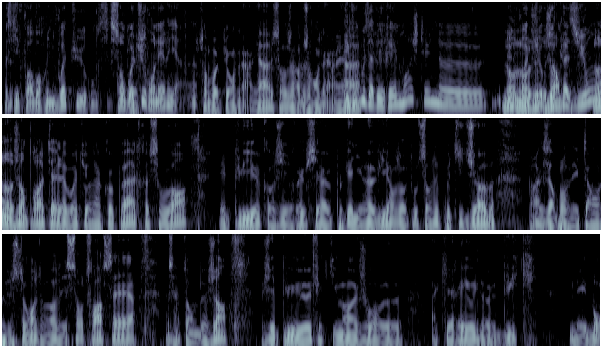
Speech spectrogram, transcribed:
parce qu'il faut avoir une voiture aussi. Sans voiture, on n'est rien. hein. Sans voiture, on n'est rien. Sans argent, on n'est rien. Et vous, vous avez réellement acheté une, euh, une non, voiture d'occasion Non, non, j'empruntais la voiture d'un copain très souvent. Et puis, euh, quand j'ai réussi à un peu gagner ma vie en faisant toutes sortes de petits jobs, par exemple en étant justement dans des centres français, un certain nombre de gens, j'ai pu effectivement un jour euh, acquérir une Buick. Mais bon,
